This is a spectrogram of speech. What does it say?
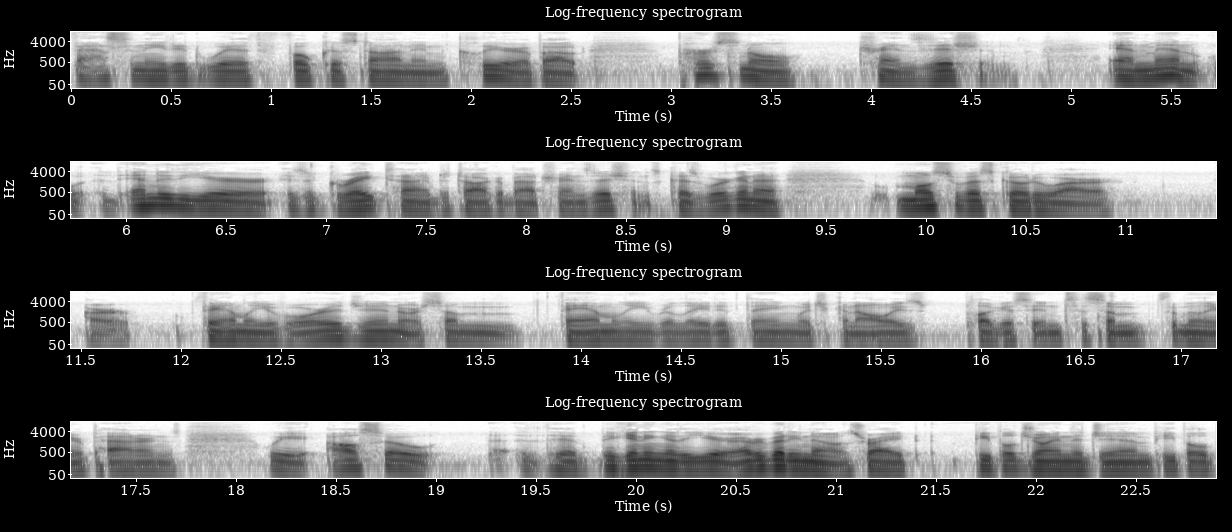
fascinated with, focused on, and clear about personal transitions. And man, the end of the year is a great time to talk about transitions because we're gonna. Most of us go to our our family of origin or some family related thing, which can always plug us into some familiar patterns. We also, the beginning of the year, everybody knows, right? People join the gym, people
